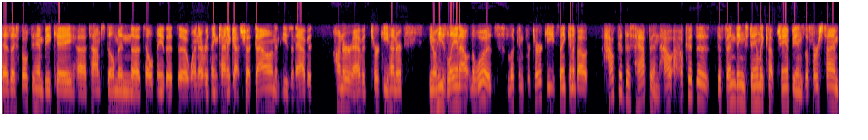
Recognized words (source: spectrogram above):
as I spoke to him, BK, uh, Tom Stillman uh, told me that uh, when everything kind of got shut down, and he's an avid hunter, avid turkey hunter. You know, he's laying out in the woods looking for turkey, thinking about how could this happen? How how could the defending Stanley Cup champions, the first time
